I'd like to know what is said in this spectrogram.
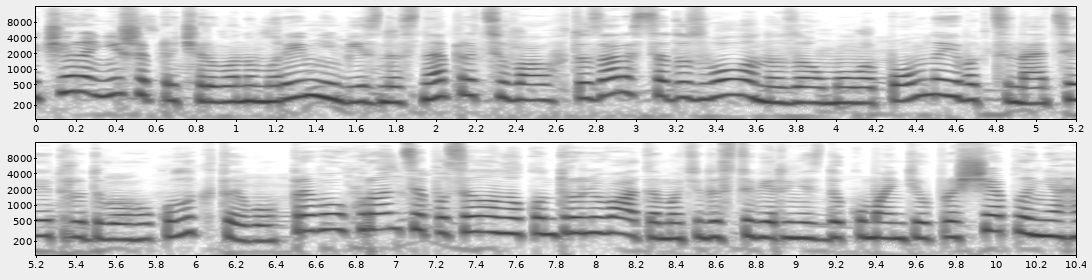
Якщо раніше при червоному рівні бізнес не працював, то зараз це дозволено за умови повної вакцинації трудового колективу. Правоохоронці посилено контролюватимуть достовірність документів про щеплення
